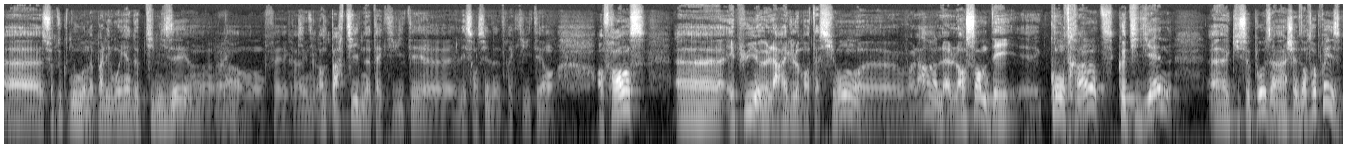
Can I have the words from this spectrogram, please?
Hein. surtout que nous, on n'a pas les moyens d'optimiser. Hein, on fait quand même une grande partie de notre activité, l'essentiel de notre activité en, en France. Euh, et puis euh, la réglementation, euh, voilà, l'ensemble des contraintes quotidiennes qui se posent à un chef d'entreprise.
